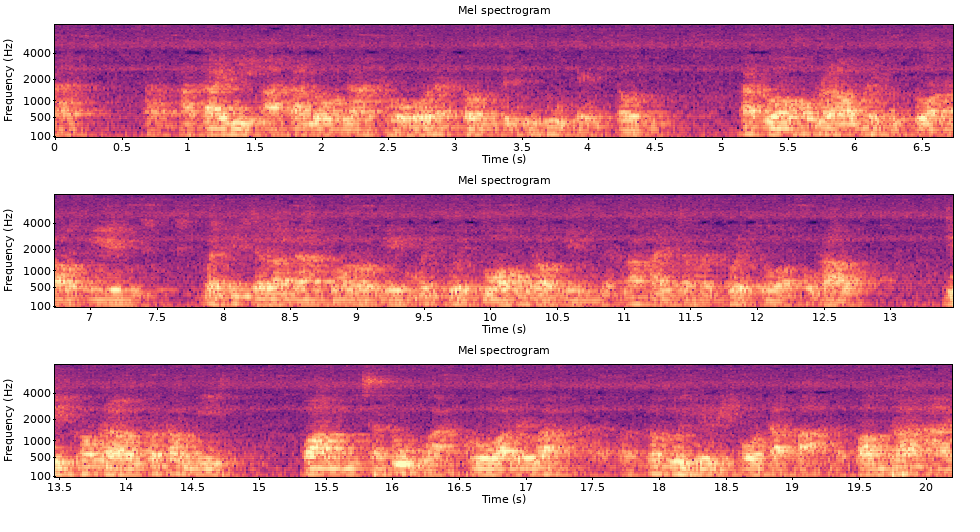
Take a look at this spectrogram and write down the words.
นะอาตติอาตโนนาโถนะตนเป็นที่พึ่งแห่งตน ถ้าตัวของเราไม่ถึงตัวเราเอง ไม่พิจารณาตัวเราเอง ไม่ช่วยตัวของเราเองเนี่ยแล้วใครจะมาช่วยตัวของเรา จิตของเราก็ต้องมีความสะดุ้งหวาดกลัวเลยว่าก็คือเฮริโอตาปะความระอาย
